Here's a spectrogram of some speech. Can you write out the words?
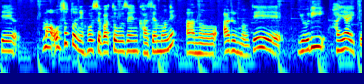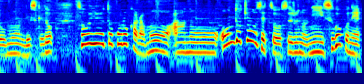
でまあ、お外に干せば当然風もねあのあるのでより早いと思うんですけどそういうところからもあの温度調節をするのにすごくね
